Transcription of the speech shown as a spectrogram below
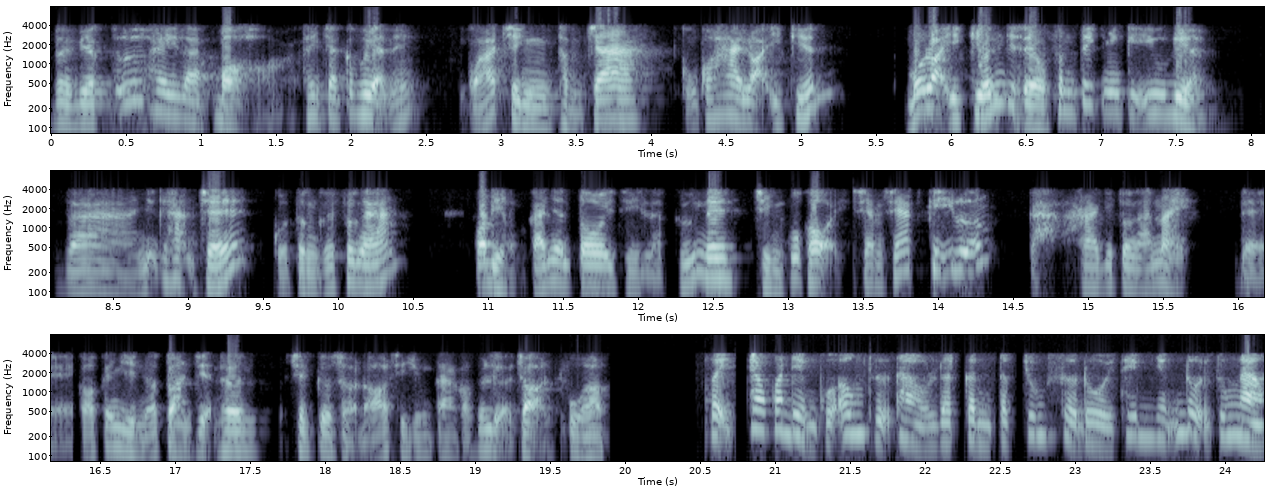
Về việc giữ hay là bỏ thanh tra cấp huyện ấy, quá trình thẩm tra cũng có hai loại ý kiến. Mỗi loại ý kiến thì đều phân tích những cái ưu điểm và những cái hạn chế của từng cái phương án. Quan điểm của cá nhân tôi thì là cứ nên trình Quốc hội xem xét kỹ lưỡng cả hai cái phương án này để có cái nhìn nó toàn diện hơn. Trên cơ sở đó thì chúng ta có cái lựa chọn phù hợp. Vậy theo quan điểm của ông, dự thảo luật cần tập trung sửa đổi thêm những nội dung nào?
